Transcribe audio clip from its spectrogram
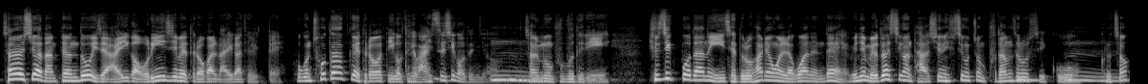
서현 씨와 남편도 이제 아이가 어린이집에 들어갈 나이가 될 때 혹은 초등학교에 들어갈 때 이거 되게 많이 쓰시거든요. 음. 젊은 부부들이 휴직보다는 이 제도를 활용하려고 하는데 왜냐면 8시간 다 쉬는 휴직은 좀 부담스러울 수 있고 음. 그렇죠?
